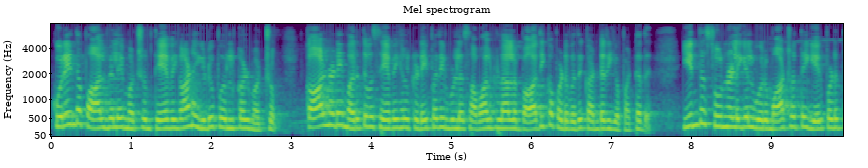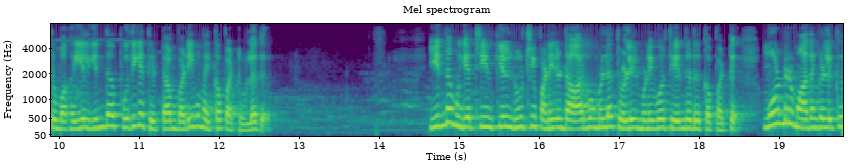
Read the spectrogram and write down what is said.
குறைந்த பால் விலை மற்றும் தேவையான இடுபொருட்கள் மற்றும் கால்நடை மருத்துவ சேவைகள் கிடைப்பதில் உள்ள சவால்களால் பாதிக்கப்படுவது கண்டறியப்பட்டது. இந்த சூழ்நிலையில் ஒரு மாற்றத்தை ஏற்படுத்தும் வகையில் இந்த புதிய திட்டம் வடிவமைக்கப்பட்டுள்ளது. இந்த முயற்சியின் கீழ் நூற்றி பனிரெண்டு ஆர்வமுள்ள தொழில் முனைவோர் தேர்ந்தெடுக்கப்பட்டு மூன்று மாதங்களுக்கு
